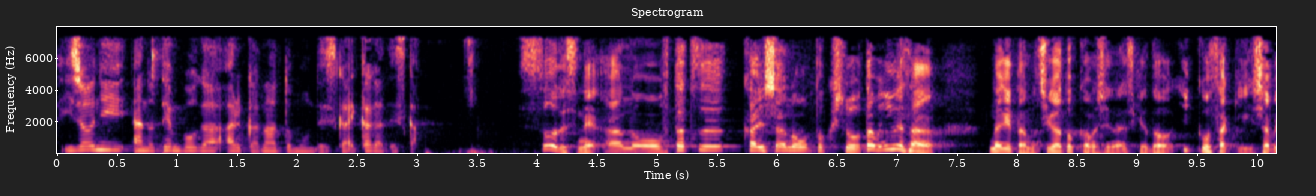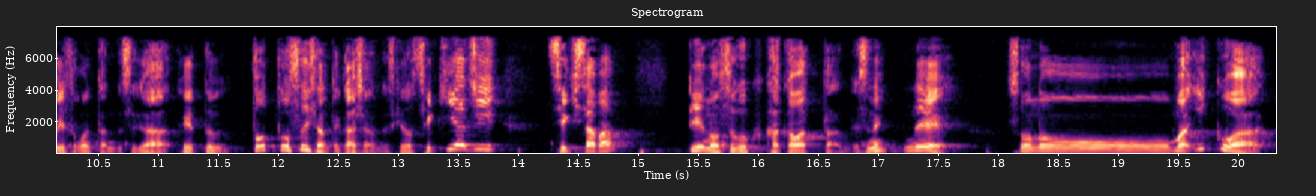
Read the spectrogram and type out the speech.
非常にあの展望があるかなと思うんですが、いかがですか？そうですね。あの、二つ会社の特徴、多分、ゆめさん、投げたの違うとこかもしれないですけど、一個さっき喋り損ねたんですが、えっと、東東水産って会社なんですけど、関味、関サバっていうのをすごく関わったんですね。で、その、まあ、一個は、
